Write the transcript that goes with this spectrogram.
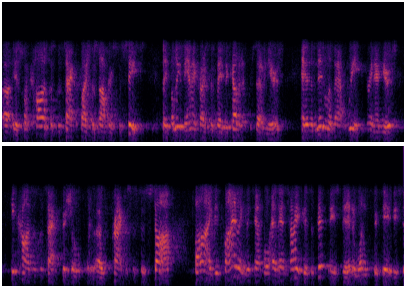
uh, is what causes the sacrifices and offerings to cease. They believe the Antichrist has made the covenant for seven years, and in the middle of that week, three and a half years, he causes the sacrificial uh, practices to stop by defiling the temple as Antiochus Epiphanes did in 168 BC.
